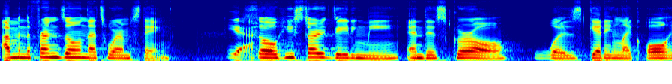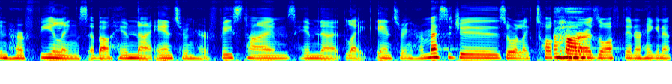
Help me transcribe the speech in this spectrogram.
I'm in the friend zone. That's where I'm staying." Yeah. So he started dating me, and this girl was getting like all in her feelings about him not answering her FaceTimes, him not like answering her messages or like talking to her Uh-huh. as often or hanging out.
